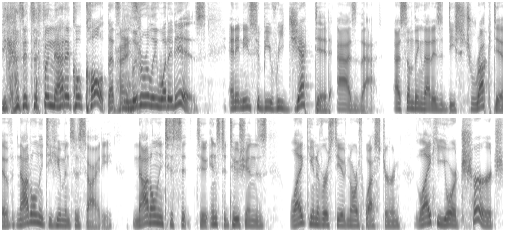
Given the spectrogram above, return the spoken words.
because it's a fanatical cult. That's Right. literally what it is. And it needs to be rejected as that, as something that is destructive, not only to human society, not only to, to institutions like University of Northwestern, like your church,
